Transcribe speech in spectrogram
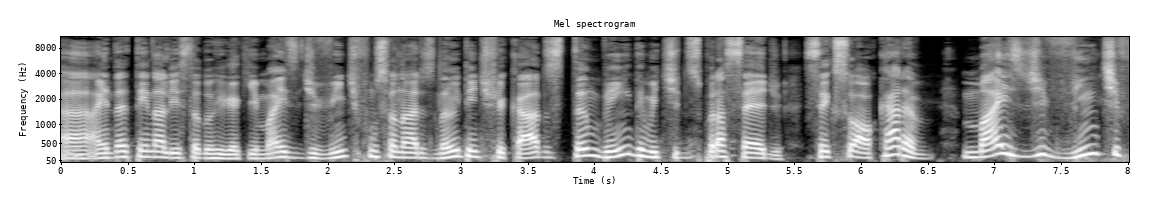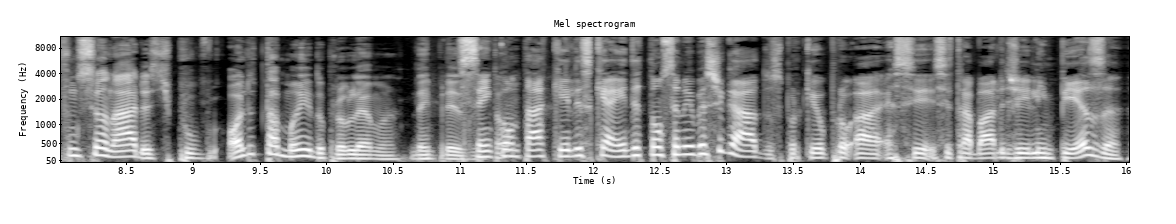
Ah, ainda tem na lista do Riga aqui mais de 20 funcionários não identificados também demitidos por assédio sexual. Cara, mais de 20 funcionários. Tipo, olha o tamanho do problema da empresa. Sem Então, contar aqueles que ainda estão sendo investigados, porque o ah, esse, esse trabalho de limpeza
